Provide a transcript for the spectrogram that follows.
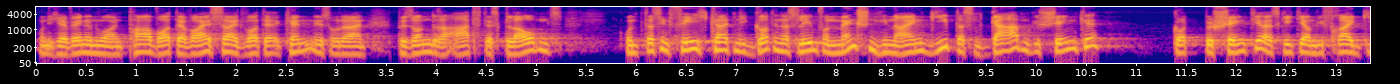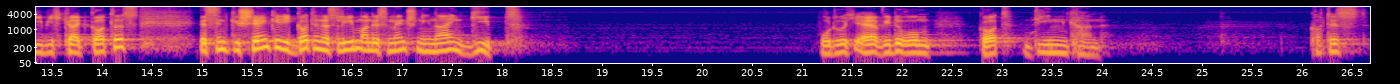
Und ich erwähne nur ein paar, Wort der Weisheit, Wort der Erkenntnis oder eine besondere Art des Glaubens. Und das sind Fähigkeiten, die Gott in das Leben von Menschen hineingibt. Das sind Gaben, Geschenke. Gott beschenkt ja, es geht ja um die Freigiebigkeit Gottes. Es sind Geschenke, die Gott in das Leben eines Menschen hineingibt wodurch er wiederum Gott dienen kann. Gott ist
